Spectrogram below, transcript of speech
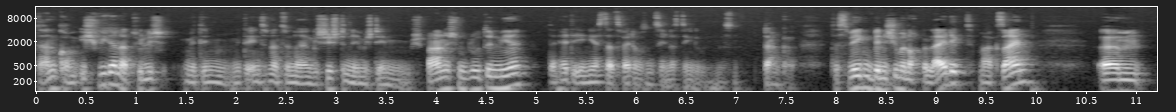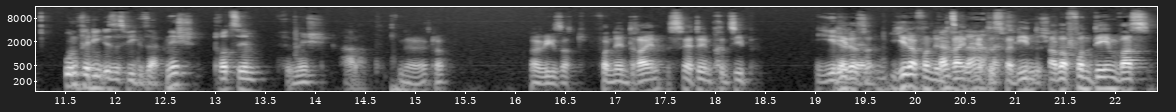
dann komme ich wieder natürlich mit, dem, mit der internationalen Geschichte, nämlich dem spanischen Blut in mir. Dann hätte Iniesta 2010 das Ding gewinnen müssen. Danke. Deswegen bin ich immer noch beleidigt, mag sein. Ähm, unverdient ist es wie gesagt nicht. Trotzdem für mich Haaland. Ja, klar. Weil, wie gesagt, von den dreien, es hätte im Prinzip Jeder, jeder, jeder von den dreien klar, hätte es verdient. Aber von dem, was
